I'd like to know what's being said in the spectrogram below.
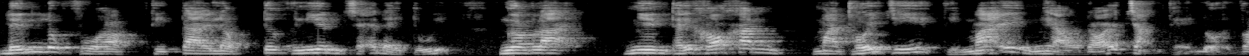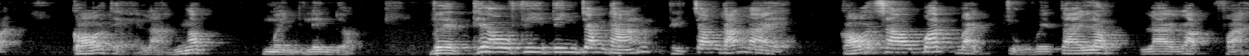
đến lúc phù hợp thì tài lộc tự nhiên sẽ đầy túi. Ngược lại, nhìn thấy khó khăn mà thối chí thì mãi nghèo đói chẳng thể đổi vận, có thể là ngóc mình lên được. Về theo phi tinh trong tháng thì trong tháng này có sao bát bạch chủ về tài lộc là gặp phải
